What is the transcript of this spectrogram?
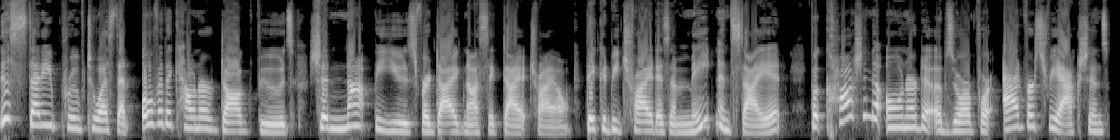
This study proved to us that over the counter dog foods should not be used for a diagnostic diet trial. They could be tried as a maintenance diet, but caution the owner to absorb for adverse reactions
